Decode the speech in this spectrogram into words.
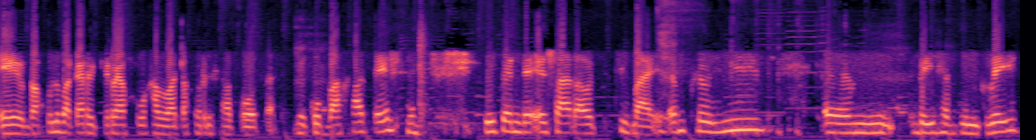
eh bagolo ba ka re kry-a ga ba batla go re support-a ke kopa gape we send a shout out to my employees. Um, they have been great.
